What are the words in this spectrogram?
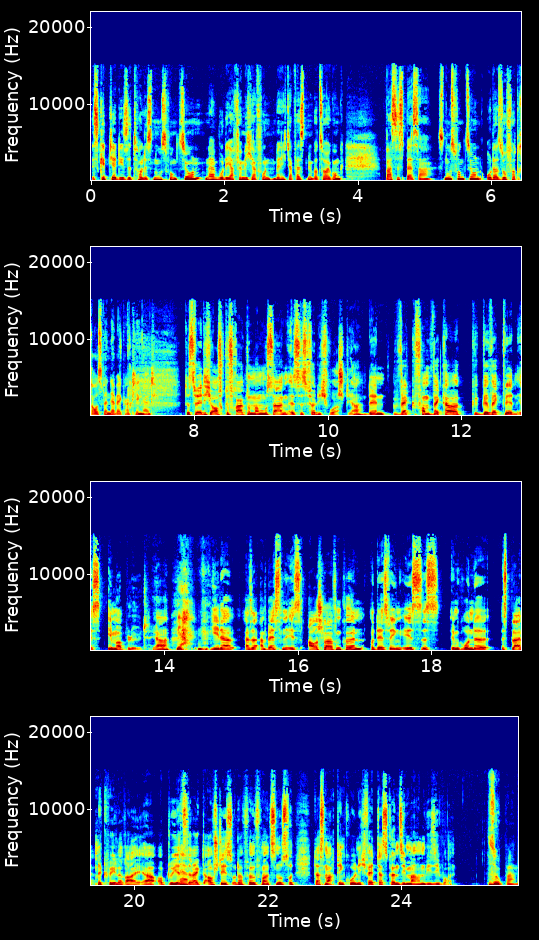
Es gibt ja diese tolle Snooze-Funktion, ne, wurde ja für mich erfunden, bin ich der festen Überzeugung. Was ist besser, Snooze-Funktion oder sofort raus, wenn der Wecker klingelt? Das werde ich oft gefragt und man muss sagen, es ist völlig wurscht, ja. Denn weg, vom Wecker geweckt werden ist immer blöd, ja. Ja. Jeder, also am besten ist ausschlafen können und deswegen ist es im Grunde, es bleibt eine Quälerei, ja. Ob du jetzt ja. direkt aufstehst oder fünfmal Snooze, das macht den Kohl nicht fett. Das können Sie machen, wie Sie wollen. Super.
